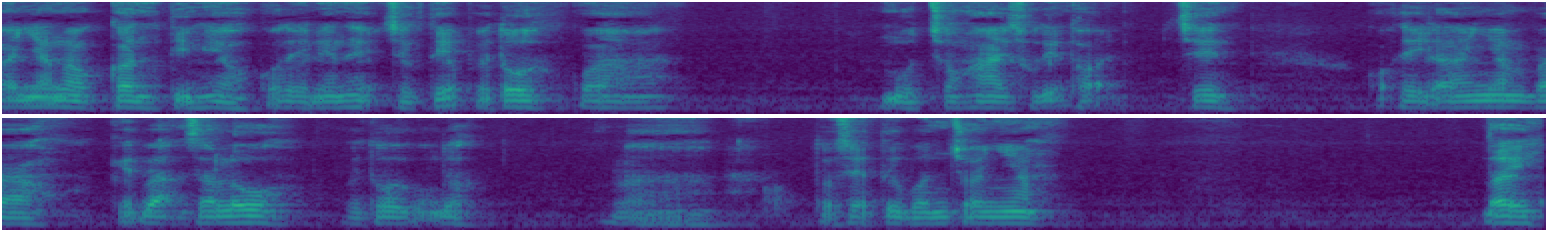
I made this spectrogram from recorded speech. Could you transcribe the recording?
Anh em nào cần tìm hiểu có thể liên hệ trực tiếp với tôi qua một trong hai số điện thoại trên. Có thể là anh em vào kết bạn zalo với tôi cũng được. Là tôi sẽ tư vấn cho anh em. Đây,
